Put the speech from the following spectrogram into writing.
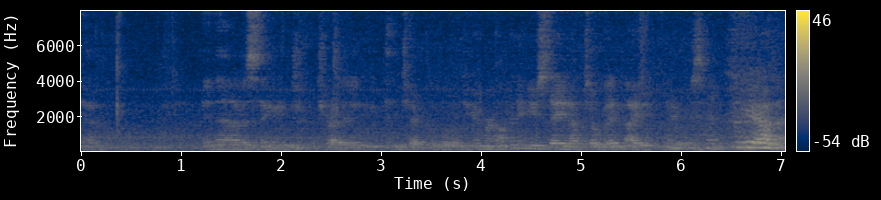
Yeah. And then I was thinking, to try to inject a little humor. How many of you stayed up till midnight? Yeah.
